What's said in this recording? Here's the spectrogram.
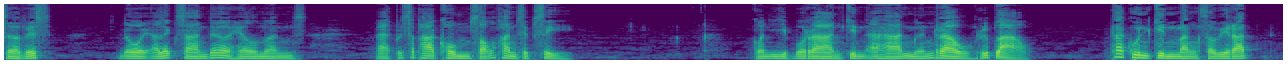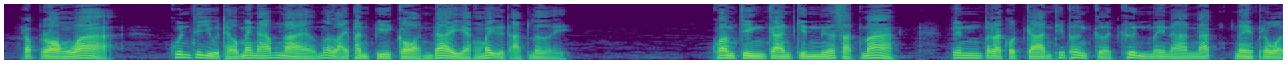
Service โดยอเล็กซานเดอร์เฮลมันส์8พฤษภาคม 2014 คนอียิปต์โบราณกินอาหารเหมือนเราหรือเปล่า ถ้าคุณกินมังสวิรัตรับรองว่าคุณจะอยู่แถวแม่น้ำไนล์เมื่อหลายพันปีก่อนได้อย่างไม่อึดอัดเลย ความจริงการกินเนื้อสัตว์มาก เป็นปรากฏการณ์ที่เพิ่งเกิดขึ้นไม่นานนักในประวั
